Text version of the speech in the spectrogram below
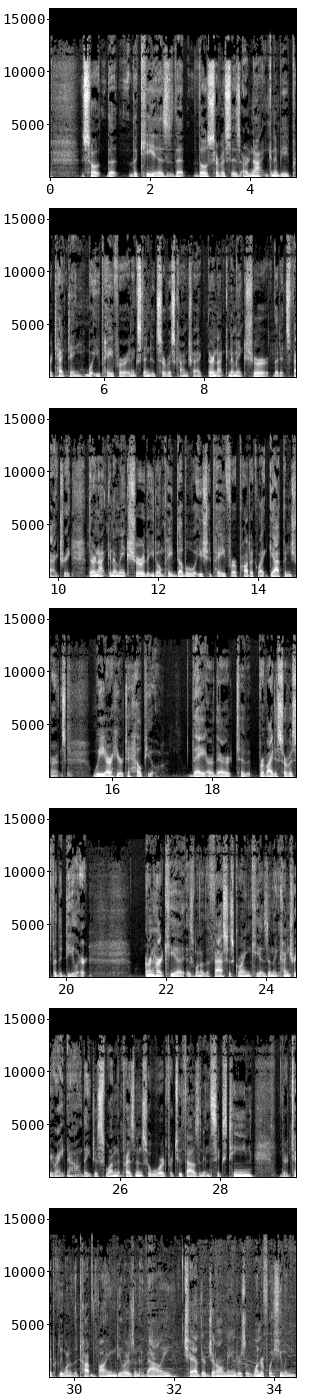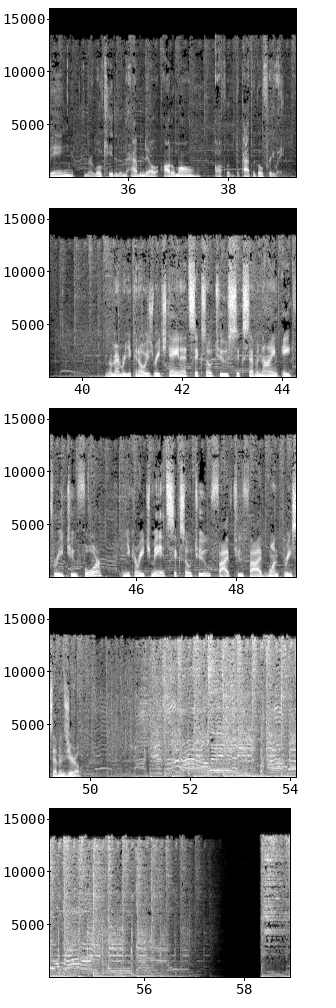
So the the key is that those services are not going to be protecting what you pay for an extended service contract. They're not going to make sure that it's factory. They're not going to make sure that you don't pay double what you should pay for a product like Gap Insurance. We are here to help you. They are there to provide a service for the dealer. Earnhardt Kia is one of the fastest growing Kias in the country right now. They just won the President's Award for 2016. They're typically one of the top volume dealers in the Valley. Chad, their general manager, is a wonderful human being, and they're located in the Avondale Auto Mall off of the Papago Freeway. Remember, you can always reach Dana at 602 679 8324, and you can reach me at 602 525 1370.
